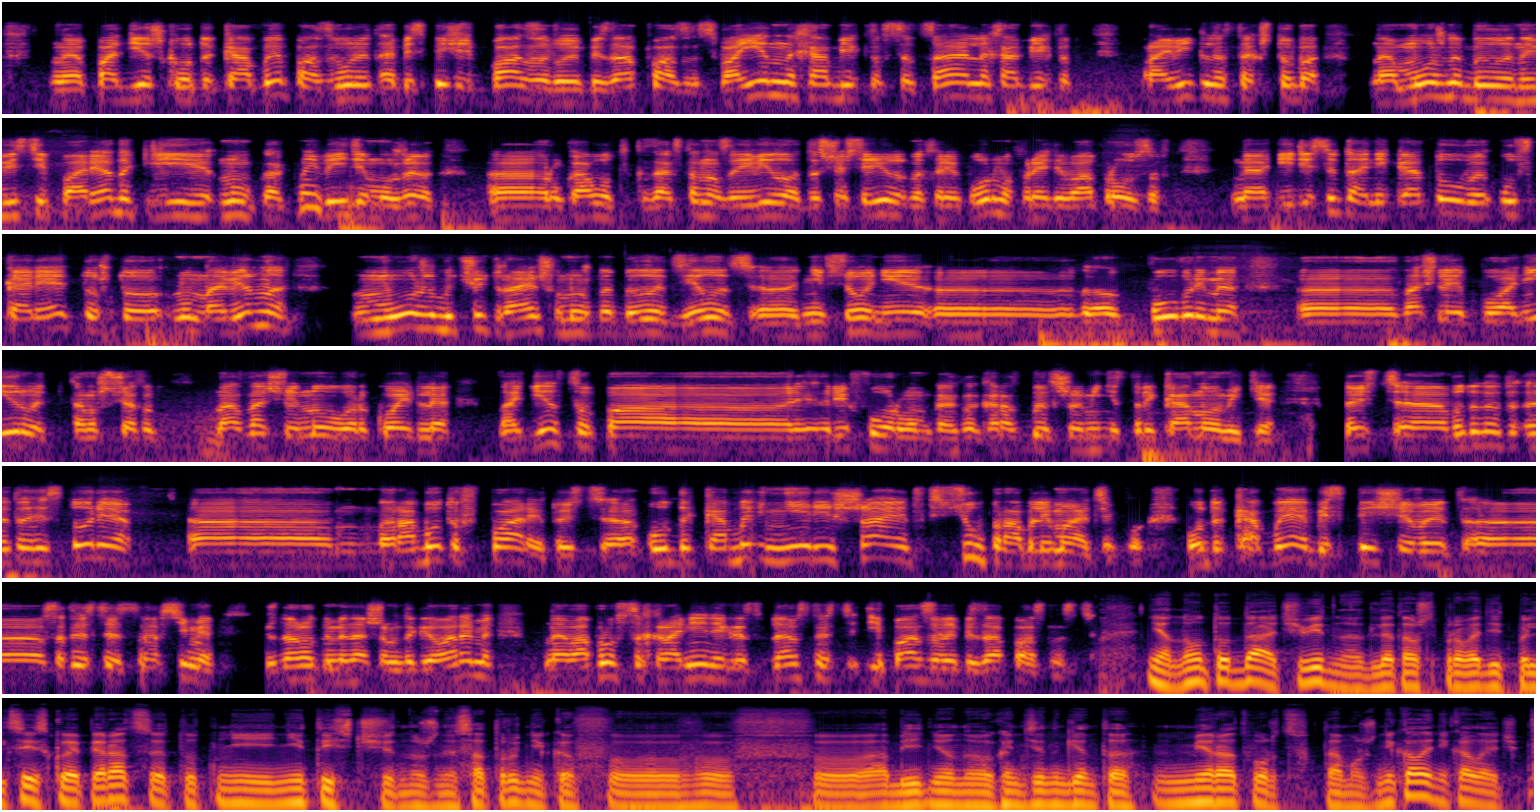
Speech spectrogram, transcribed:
поддержка УДКБ позволит обеспечить базовую безопасность военных объектов, социальных объектов, правительственных, чтобы э, можно было навести порядок. И, ну, как мы видим, уже э, руководство Казахстана заявило о достаточно серьезных реформах в ряде вопросов. Э, и действительно они готовы ускорять то, что, ну, наверное, может быть, чуть раньше нужно было делать. Э, не все они э, вовремя э, начали планировать, потому что сейчас вот назначили нового руководителя агентства по реформам, как, как раз бывшего министра экономики. То есть э, вот эта, эта история э, работа в паре. То есть э, ОДКБ не решает всю проблематику. ОДКБ обеспечивает, э, в соответствии со всеми международными нашими договорами, на вопрос сохранения государственности и базовой безопасности. Не, ну тут да, очевидно, для того, чтобы проводить полицейскую операцию, тут не, не тысячи нужны сотрудников э, объединенного контингента миротворцев, к тому же. Николай Николаевич,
